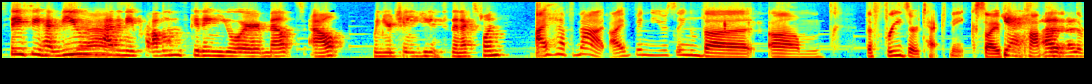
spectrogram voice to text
Stacey, have you Yes. had any problems getting your melts out when you're changing it to the next one? I have not. I've been using the um the freezer technique. So I Yes, pop uh, it in the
